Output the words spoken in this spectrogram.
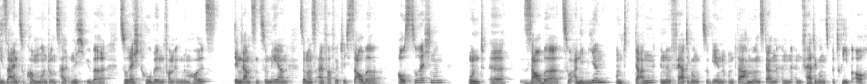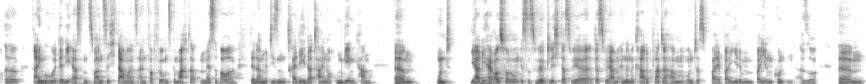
CAD-Design zu kommen und uns halt nicht über Zurechthobeln von irgendeinem Holz dem Ganzen zu nähern, sondern es einfach wirklich sauber auszurechnen und äh, sauber zu animieren und dann in eine Fertigung zu gehen. Und da haben wir uns dann einen, einen Fertigungsbetrieb auch äh, reingeholt, der die ersten 20 damals einfach für uns gemacht hat, ein Messebauer, der dann mit diesen 3D-Dateien auch umgehen kann. Ähm, und ja, die Herausforderung ist es wirklich, dass wir, dass wir am Ende eine gerade Platte haben und das bei, bei jedem, bei jedem Kunden. Also ähm,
